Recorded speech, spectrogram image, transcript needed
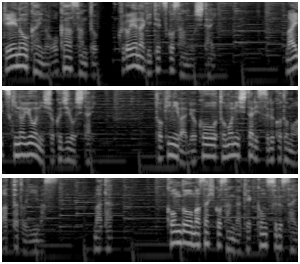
芸能界のお母さんと黒柳徹子さんをしたい。毎月のように食事をしたり時には旅行を共にしたりすることもあったといいます。また近藤正彦さんが結婚する際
